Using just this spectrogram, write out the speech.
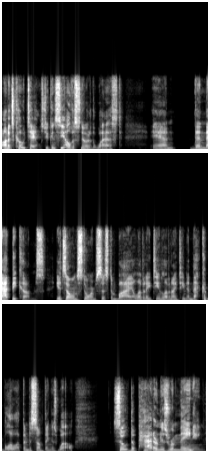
on its coattails. You can see all the snow to the west. And then that becomes its own storm system by 1118, 1119, and that could blow up into something as well. So the pattern is remaining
